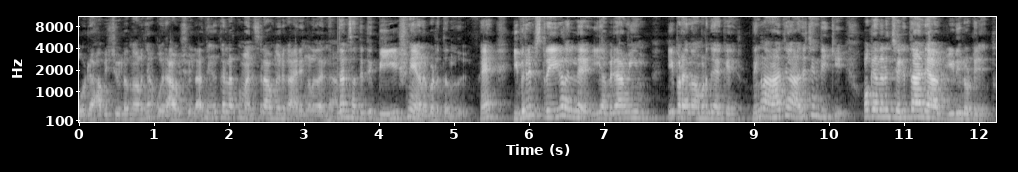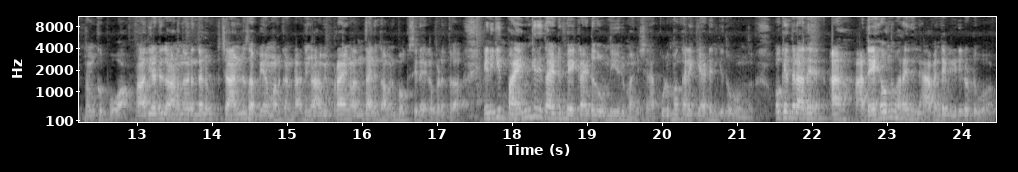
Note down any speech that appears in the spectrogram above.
ഒരു ആവശ്യമില്ല എന്ന് പറഞ്ഞാൽ ഒരു ആവശ്യമില്ല അത് നിങ്ങൾക്ക് എല്ലാവർക്കും മനസ്സിലാവുന്ന ഒരു കാര്യങ്ങൾ ചെകുത്താൻ സത്യത്തിൽ ഭീഷണിയാണ് പെടുത്തുന്നത് ഏഹ് ഇവരും സ്ത്രീകളല്ലേ ഈ അഭിരാമിയും ഈ പറയുന്ന അമൃതയൊക്കെ? നിങ്ങൾ ആദ്യം അത് ചിന്തിക്ക്. ഓക്കെ എന്തായാലും ചെകുത്താന്റെ ആ വീഡിയോയിലോട്ട് നമുക്ക് പോവാം. ആദ്യമായിട്ട് കാണുന്നവരെന്തായാലും ചാനൽ സബ് ചെയ്യാൻ മറക്കണ്ട. നിങ്ങളുടെ അഭിപ്രായങ്ങൾ എന്തായാലും കമന്റ് ബോക്സിൽ രേഖപ്പെടുത്തുക. എനിക്ക് ഭയങ്കര ഇതായിട്ട് ഫേക്ക് ആയിട്ട് തോന്നിയ ഒരു മനുഷ്യനാണ് കുടുംബക്കലയ്ക്കായിട്ട് എനിക്ക് തോന്നുന്നു. ഓക്കെ എന്തായാലും അതെ അദ്ദേഹം ഒന്നും പറയുന്നില്ല. അവന്റെ വീടിലോട്ട് പോവാം.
